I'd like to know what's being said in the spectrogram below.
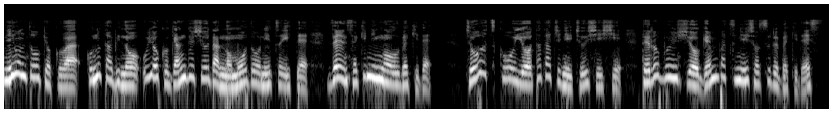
日本当局はこの度の右翼ギャング集団の盲導について全責任を負うべきで、挑発行為を直ちに中止し、テロ分子を厳罰に処するべきです。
